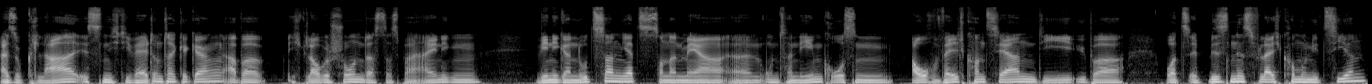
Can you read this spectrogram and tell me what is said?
also klar ist nicht die Welt untergegangen, aber ich glaube schon, dass das bei einigen weniger Nutzern jetzt, sondern mehr ähm, Unternehmen, großen, auch Weltkonzernen, die über WhatsApp Business vielleicht kommunizieren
